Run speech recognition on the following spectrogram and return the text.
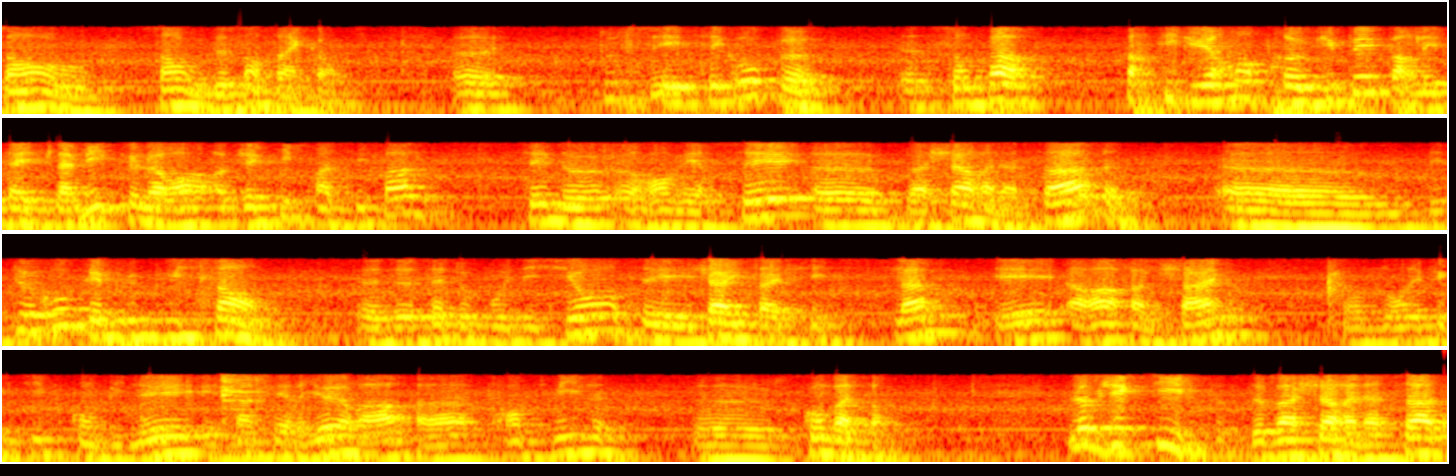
100 euh, ou, 100 ou 250. Euh, tous ces, groupes ne sont pas particulièrement préoccupés par l'État islamique. Leur objectif principal, c'est de renverser Bachar el-Assad. les deux groupes les plus puissants de cette opposition, c'est Jais al-Islam et Araf al-Shaim, dont, l'effectif combiné est inférieur à, à 30 000 euh, combattants. L'objectif de Bachar el-Assad,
